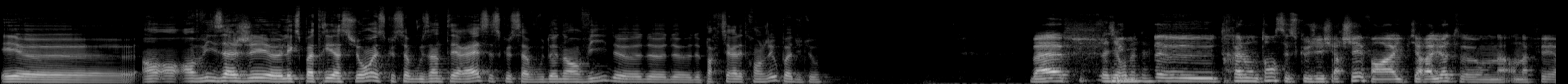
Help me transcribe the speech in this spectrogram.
Et euh, en- en- envisager euh, l'expatriation, est-ce que ça vous intéresse? Est-ce que ça vous donne envie de, de- de- de partir à l'étranger ou pas du tout? Bah, Vas-y, oui, euh, très longtemps, c'est ce que j'ai cherché. Enfin, avec Pierre Alliott, euh, on a, on a fait,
